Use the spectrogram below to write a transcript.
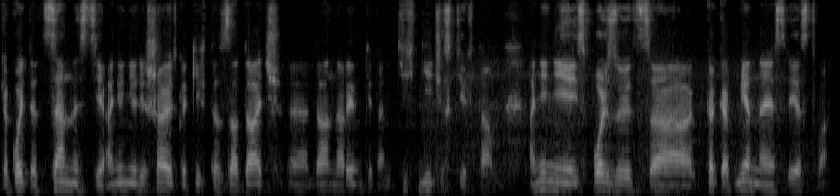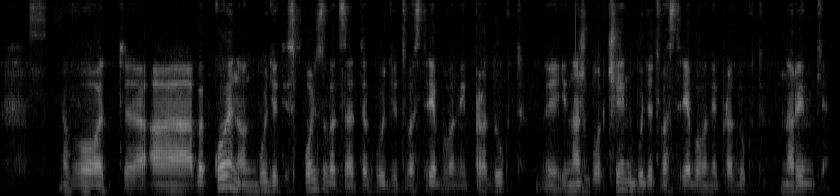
какой-то ценности, они не решают каких-то задач э, да, на рынке там, технических, там, они не используются как обменное средство. Вот. Э, а вебкоин, он будет использоваться, это будет востребованный продукт, и наш блокчейн будет востребованный продукт на рынке,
